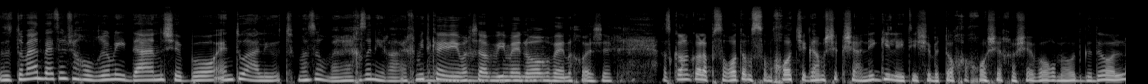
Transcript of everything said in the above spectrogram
זאת אומרת בעצם שאנחנו עוברים לעידן שבו אין דואליות. מה זה אומר? איך זה נראה? איך מתקיימים עכשיו אם אין אור ואין חושך? אז קודם כל, הבשורות המשמחות, שגם שכשאני גיליתי שבתוך החושך יושב אור מאוד גדול,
